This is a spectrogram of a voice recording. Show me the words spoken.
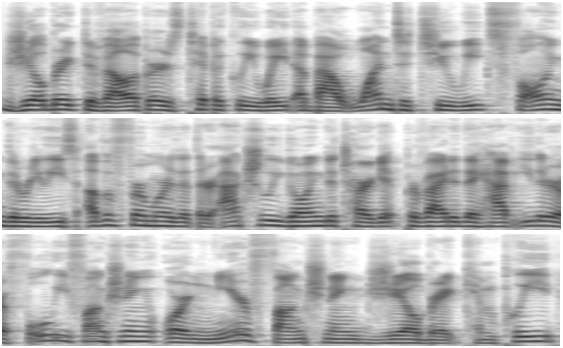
jailbreak developers typically wait about one to two weeks following the release of a firmware that they're actually going to target, provided they have either a fully functioning or near functioning jailbreak complete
